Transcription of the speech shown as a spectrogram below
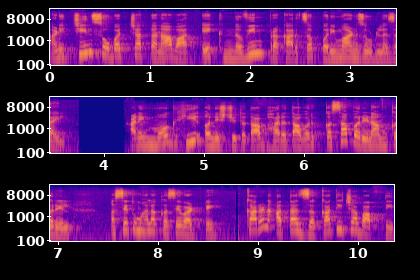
आणि चीनसोबतच्या तणावात एक नवीन प्रकारचं परिमाण जोडलं जाईल. आणि मग ही अनिश्चितता भारतावर कसा परिणाम करेल असे तुम्हाला कसे वाटते? कारण आता जकातीच्या बाबतीत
